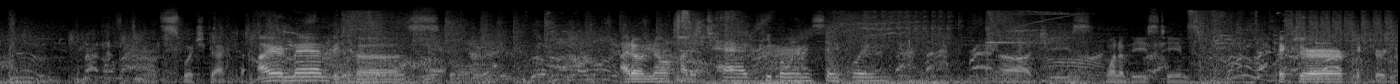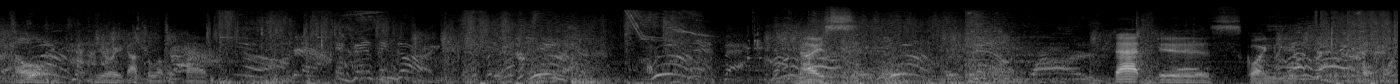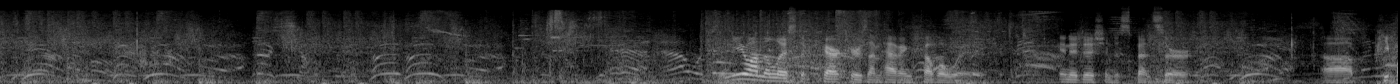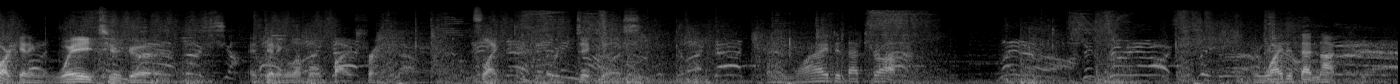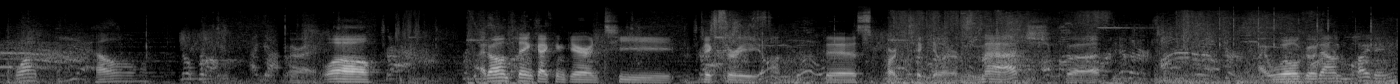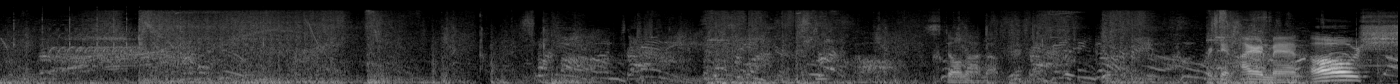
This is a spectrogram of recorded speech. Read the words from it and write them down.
Let's switch back to Iron Man because I don't know how to tag people in safely. Oh, jeez. One of these teams. Picture, picture. Oh, you already got the level 5. Nice. That is going to be a difficult one. New on the list of characters I'm having trouble with, in addition to Spencer, uh, people are getting way too good at getting level 5 Frank now. It's like ridiculous. And why did that drop? And why did that not... What hell? Alright, well... I don't think I can guarantee victory on this particular match, but I will go down fighting. Oh, still not enough. Freaking Iron Man. Oh, shit.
